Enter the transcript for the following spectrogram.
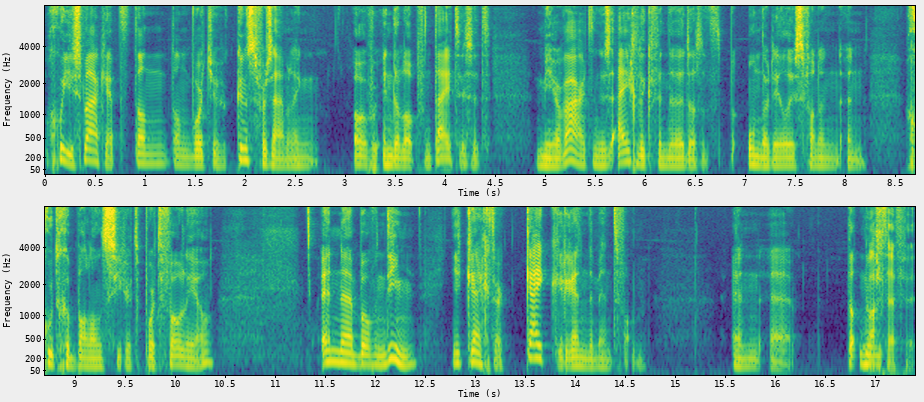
goede smaak hebt, dan, dan wordt je kunstverzameling over in de loop van tijd is het meer waard. En dus eigenlijk vinden we dat het onderdeel is van een, een goed gebalanceerd portfolio. En eh, bovendien, je krijgt er kijkrendement van. En eh, dat noemt... Wacht even.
